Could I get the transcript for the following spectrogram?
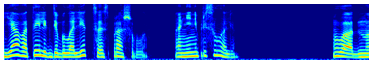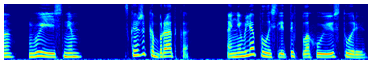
Я в отеле, где была лекция, спрашивала. Они не присылали. «Ладно, выясним. Скажи-ка, братка, а не вляпалась ли ты в плохую историю?»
